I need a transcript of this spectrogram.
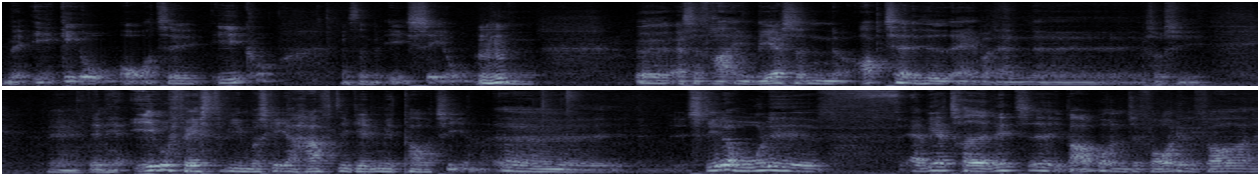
med EGO over til ECO, altså med ECO. Mhm. Øh, øh, altså fra en mere sådan optagethed af, hvordan øh, så at sige, den her egofest, vi måske har haft igennem et par årtier, øh, stille og roligt er ved at træde lidt øh, i baggrunden til fordel for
